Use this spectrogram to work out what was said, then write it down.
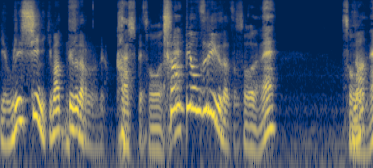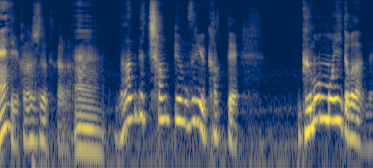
いや、嬉しいに決まってるだろうなのよ。勝って。ねチャンピオンズリーグだぞ。そうだね。そうだなっていね。う話だったから。うん。なんでチャンピオンズリーグ勝って、愚問もいいとこなんで、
